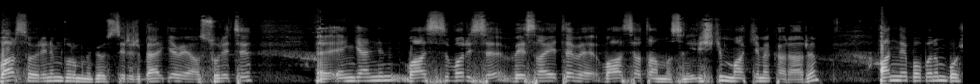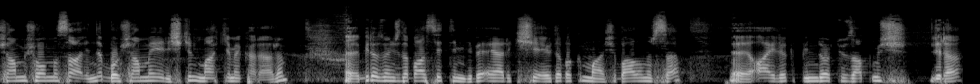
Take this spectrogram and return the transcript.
varsa öğrenim durumunu gösterir belge veya sureti, e, engellinin vasisi var ise vesayete ve vasi atanmasına ilişkin mahkeme kararı, anne babanın boşanmış olması halinde boşanmaya ilişkin mahkeme kararı. E, biraz önce de bahsettiğim gibi eğer kişiye evde bakım maaşı bağlanırsa e, aylık 1460 lira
